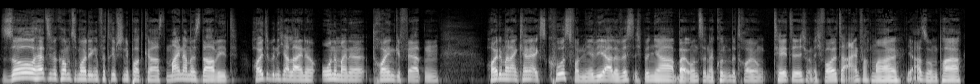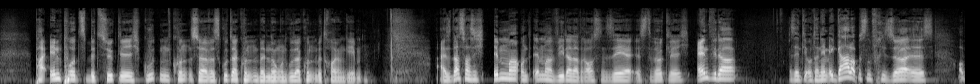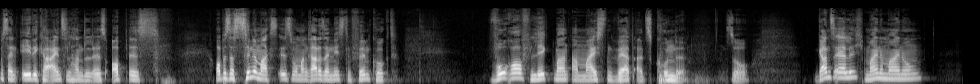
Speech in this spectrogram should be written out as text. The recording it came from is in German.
So, herzlich willkommen zum heutigen Vertriebsgenie Podcast. Mein Name ist David. Heute bin ich alleine, ohne meine treuen Gefährten. Heute mal ein kleiner Exkurs von mir. Wie ihr alle wisst, ich bin ja bei uns in der Kundenbetreuung tätig und ich wollte einfach mal, ja, so ein paar, paar Inputs bezüglich guten Kundenservice, guter Kundenbindung und guter Kundenbetreuung geben. Also das, was ich immer und immer wieder da draußen sehe, ist wirklich, entweder sind die Unternehmen, egal ob es ein Friseur ist, ob es ein Edeka Einzelhandel ist, ob es, ob es das Cinemax ist, wo man gerade seinen nächsten Film guckt. Worauf legt man am meisten Wert als Kunde? So. Ganz ehrlich, meine Meinung,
